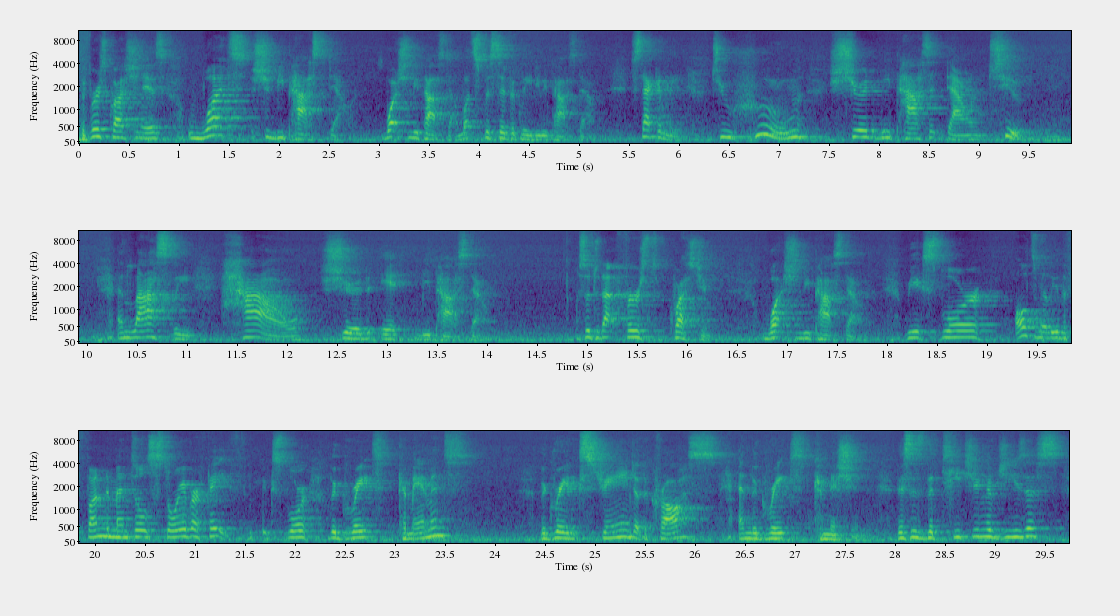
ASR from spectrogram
The first question is what should be passed down? What should be passed down? What specifically do we pass down? Secondly, to whom should we pass it down to? And lastly, how should it be passed down? So, to that first question, what should be passed down? We explore ultimately the fundamental story of our faith. We explore the great commandments, the great exchange at the cross, and the great commission. This is the teaching of Jesus,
